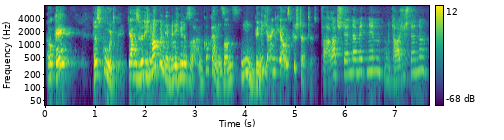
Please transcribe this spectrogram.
Okay. Das ist gut. Ja, was würde ich noch mitnehmen, wenn ich mir das so angucke? Ansonsten bin ich eigentlich ausgestattet. Fahrradständer mitnehmen, Montageständer?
